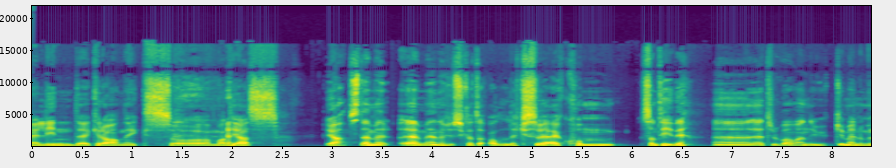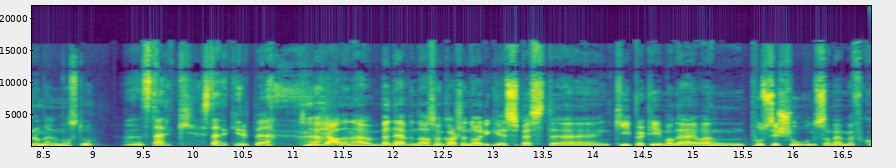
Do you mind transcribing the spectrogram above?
eh, Linde, Kranix og Mathias? Ja, stemmer. Jeg mener å huske at Alex og jeg kom samtidig. Eh, jeg tror det bare var en uke mellomrom mellom oss to. En sterk, sterk gruppe. Ja, den er jo benevna som kanskje Norges beste keeperteam, og det er jo en posisjon som MFK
